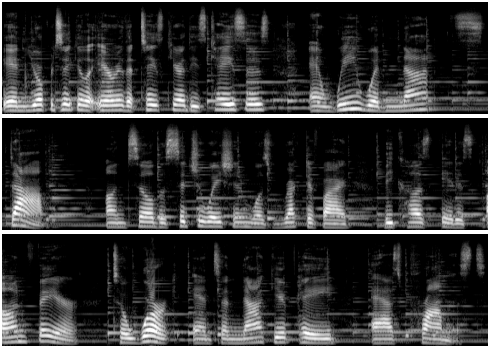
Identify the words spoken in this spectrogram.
in your particular area that takes care of these cases, and we would not stop until the situation was rectified because it is unfair to work and to not get paid as promised.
